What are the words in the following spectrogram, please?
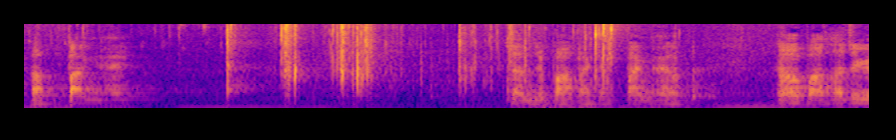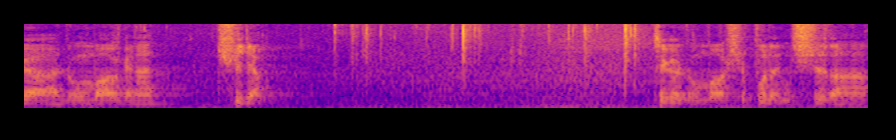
把它掰开，这样就把它给掰开了，然后把它这个绒毛给它去掉，这个绒毛是不能吃的啊。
